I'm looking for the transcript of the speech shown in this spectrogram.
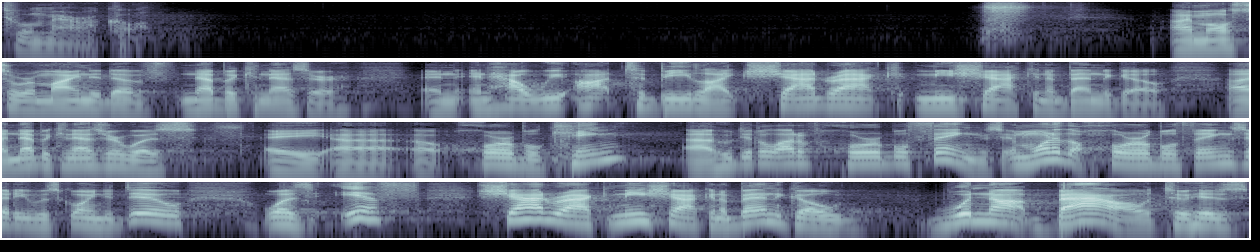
to a miracle. I'm also reminded of Nebuchadnezzar and, and how we ought to be like Shadrach, Meshach, and Abednego. Uh, Nebuchadnezzar was a, uh, a horrible king uh, who did a lot of horrible things. And one of the horrible things that he was going to do was if Shadrach, Meshach, and Abednego would not bow to his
